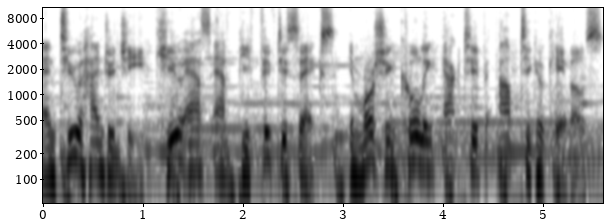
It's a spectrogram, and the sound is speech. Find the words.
and 200G QSFP56 immersion cooling active optical cables.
